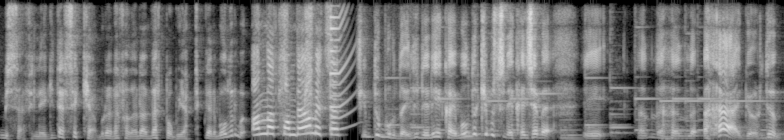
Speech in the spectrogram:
misafirliğe gidersek Kamuran'a falan anlatma bu yaptıklarımı olur mu? Anlatmam devam et sen. Şimdi buradaydı. Nereye kayboldu ki bu sinek acaba? Ee, Allah Allah. Aha gördüm.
